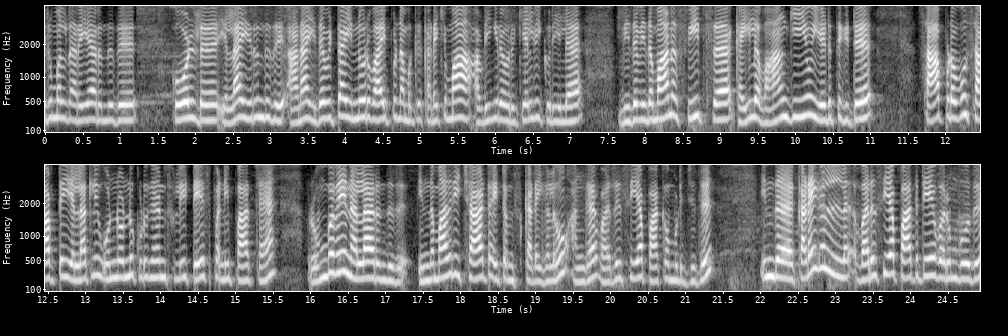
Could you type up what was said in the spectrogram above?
இருமல் நிறையா இருந்தது. கோல்டு எல்லாம் இருந்தது. ஆனால் இதை விட்டால் இன்னொரு வாய்ப்பு நமக்கு கிடைக்குமா? அப்படிங்கிற ஒரு கேள்விக்குறியில் விதவிதமான ஸ்வீட்ஸை கையில் வாங்கியும் எடுத்துக்கிட்டு சாப்பிடவும் சாப்பிட்டு எல்லாத்துலேயும் ஒன்று ஒன்று கொடுங்கன்னு சொல்லி டேஸ்ட் பண்ணி பார்த்தேன். ரொம்பவே நல்லா இருந்தது. இந்த மாதிரி சாட் ஐட்டம்ஸ் கடைகளும் அங்கே வரிசையாக பார்க்க முடிஞ்சுது. இந்த கடைகள் வரிசையாக பார்த்துட்டே வரும்போது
